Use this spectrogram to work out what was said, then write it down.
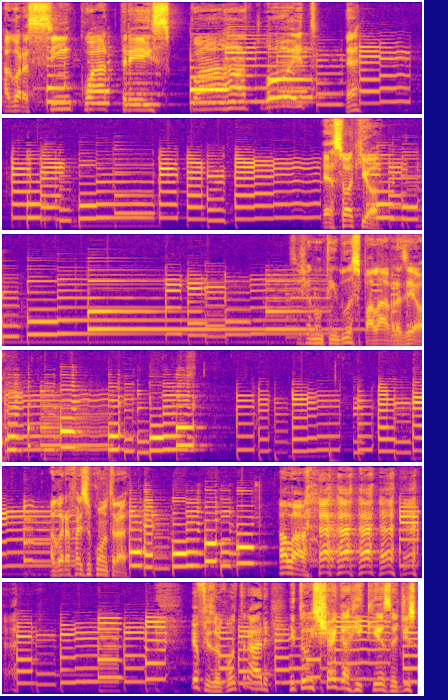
Agora, 5, 4, 3, 4, 8. Né? É só aqui, ó. Você já não tem duas palavras aí, ó. Agora faz o contrário. Olha lá. Eu fiz o contrário. Então enxerga a riqueza disso.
